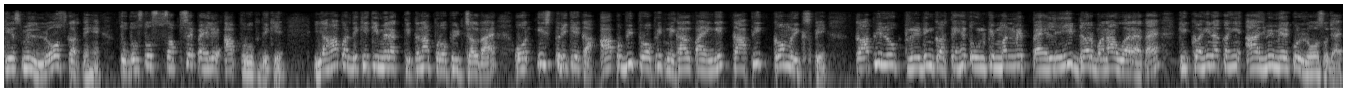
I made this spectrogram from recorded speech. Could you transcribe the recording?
केस में लॉस करते हैं तो दोस्तों, सबसे पहले आप प्रूफ देखिए। यहाँ पर देखिए कि मेरा कितना प्रॉफिट चल रहा है और इस तरीके का आप भी प्रॉफिट निकाल पाएँगे काफ़ी कम रिस्क पे। काफ़ी लोग ट्रेडिंग करते हैं तो उनके मन में पहले ही डर बना हुआ रहता है कि कहीं ना कहीं आज भी मेरे को लॉस हो जाए।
